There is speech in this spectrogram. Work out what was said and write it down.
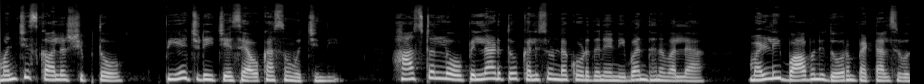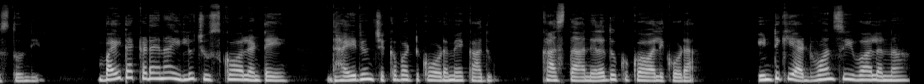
మంచి స్కాలర్షిప్తో పీహెచ్డీ చేసే అవకాశం వచ్చింది. హాస్టల్లో పిల్లాడితో కలిసి ఉండకూడదనే నిబంధన వల్ల మళ్ళీ బాబుని దూరం పెట్టాల్సి వస్తుంది. బయటెక్కడైనా ఇల్లు చూసుకోవాలంటే ధైర్యం చిక్కబట్టుకోవడమే కాదు కాస్త నిలదొక్కుకోవాలి కూడా. ఇంటికి అడ్వాన్స్ ఇవ్వాలన్నా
